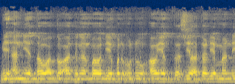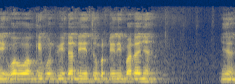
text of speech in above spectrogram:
Bi an yatawaddoa dengan bahwa dia berudu atau yaktasil atau dia mandi wa waqifun fi dan dia itu berdiri padanya. Ya.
